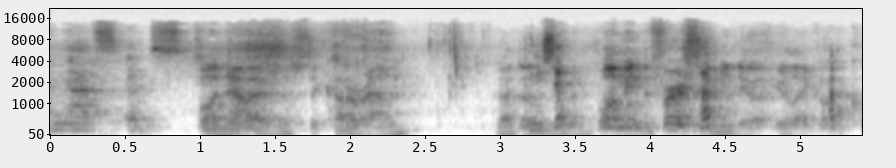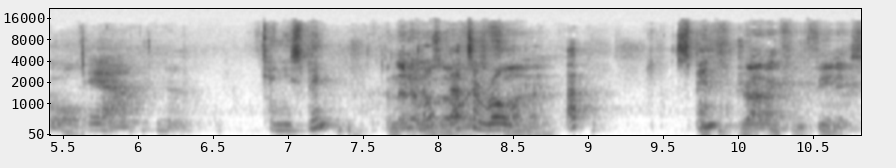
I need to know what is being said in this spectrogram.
And that's it's Well, now it's just the cut around. That you doesn't sit? even- well, I mean, the first time you do it, you're like, oh, cool. yeah. No. Can you spin? And then it Nope, was that's a always rollover. fun Up. Spin. driving from Phoenix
